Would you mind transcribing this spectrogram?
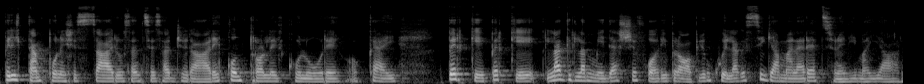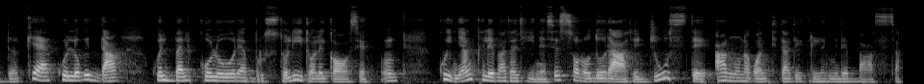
per il tempo necessario senza esagerare e controlla il colore, ok? Perché? Perché l'acrilammide esce fuori proprio in quella che si chiama la reazione di Maillard, che è quello che dà quel bel colore abbrustolito alle cose. Mm. Quindi anche le patatine, se sono dorate giuste, hanno una quantità di acrilammide bassa.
